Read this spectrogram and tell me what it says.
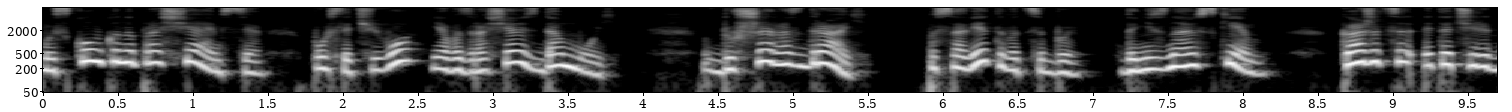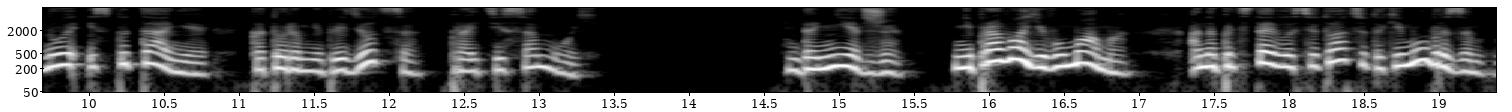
Мы скомканно прощаемся, после чего я возвращаюсь домой. В душе раздрай. Посоветоваться бы, да не знаю с кем. Кажется, это очередное испытание, которое мне придется пройти самой. Да нет же, не права его мама. Она представила ситуацию таким образом,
